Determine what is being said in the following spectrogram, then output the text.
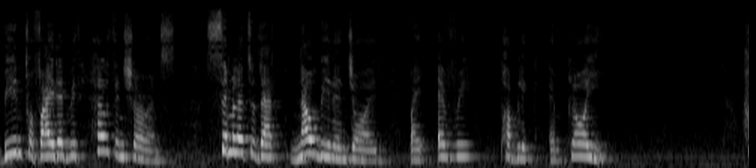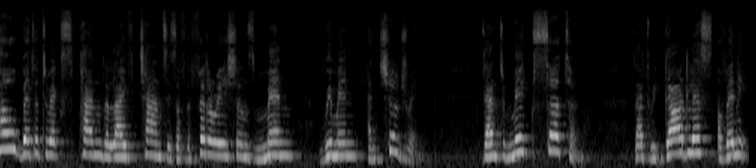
being provided with health insurance similar to that now being enjoyed by every public employee. How better to expand the life chances of the Federation's men, women, and children than to make certain that regardless of any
